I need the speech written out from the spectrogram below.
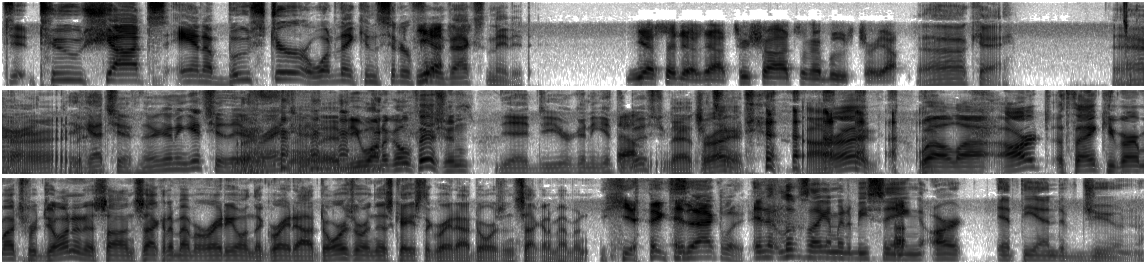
t- two shots and a booster, or what do they consider fully Yeah. vaccinated? Yes, it is. Yeah, two shots and a booster. Yeah. Okay. All right. They got you. They're going to get you there, right? Uh, if you want to go fishing, yeah, you're going to get the booster. That's right. All right. Well, uh, Art, thank you very much for joining us on Second Amendment Radio and the Great Outdoors, or in this case, the Great Outdoors and Second Amendment. Yeah, exactly. And it looks like I'm going to be seeing Art at the end of June.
